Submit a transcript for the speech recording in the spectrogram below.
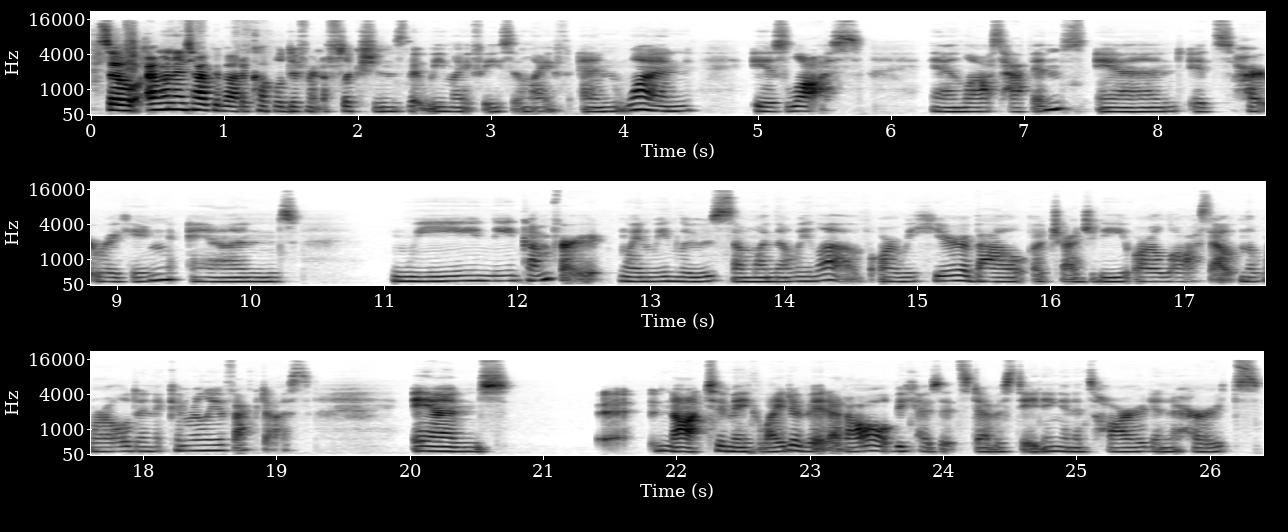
So I want to talk about a couple different afflictions that we might face in life, and one is loss. And loss happens, and it's heartbreaking, and we need comfort when we lose someone that we love or we hear about a tragedy or a loss out in the world and it can really affect us. And eh, not to make light of it at all because it's devastating and it's hard and it hurts.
